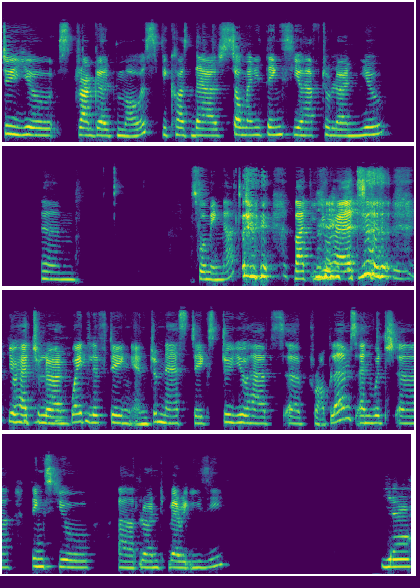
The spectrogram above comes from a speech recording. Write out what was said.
do you struggle most? Because there are so many things you have to learn new. Um, swimming not but you had you had to learn weightlifting and gymnastics. Do you have uh, problems and which uh, things you uh, learned very easy? Yeah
